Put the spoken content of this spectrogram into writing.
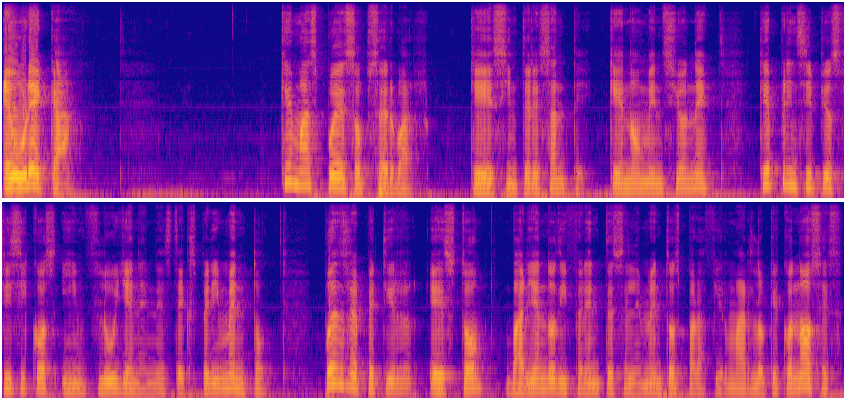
¡Eureka! ¿Qué más puedes observar? ¿Qué es interesante? ¿Qué no mencioné? ¿Qué principios físicos influyen en este experimento? Puedes repetir esto variando diferentes elementos para afirmar lo que conoces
